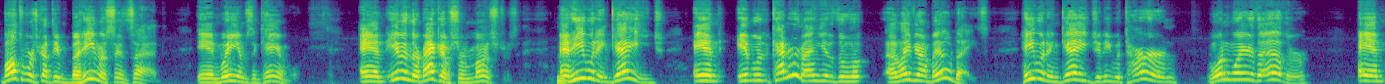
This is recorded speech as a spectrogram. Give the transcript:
Baltimore's got the behemoths inside in Williams and Campbell, and even their backups are monsters. And he would engage, and it would kind of remind you of the uh, Le'Veon Bell days. He would engage and he would turn one way or the other. And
